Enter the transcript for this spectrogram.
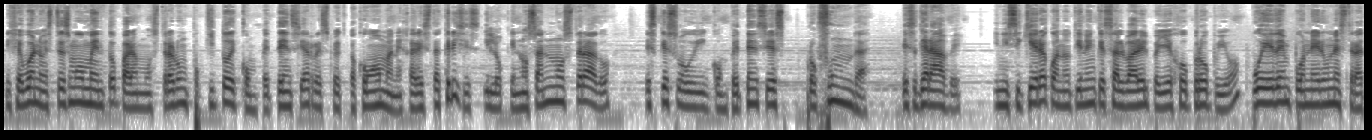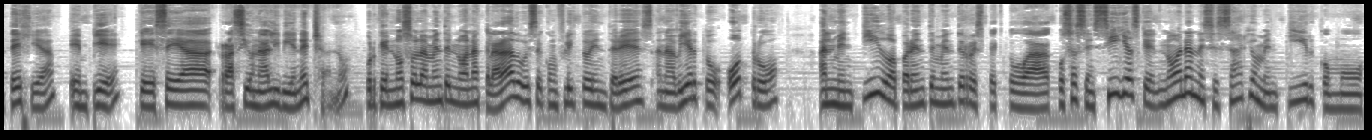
dije, bueno, este es momento para mostrar un poquito de competencia respecto a cómo manejar esta crisis. Y lo que nos han mostrado es que su incompetencia es profunda, es grave. Y ni siquiera cuando tienen que salvar el pellejo propio pueden poner una estrategia en pie que sea racional y bien hecha, ¿no? Porque no solamente no han aclarado ese conflicto de interés, han abierto otro han mentido aparentemente respecto a cosas sencillas que no era necesario mentir, como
